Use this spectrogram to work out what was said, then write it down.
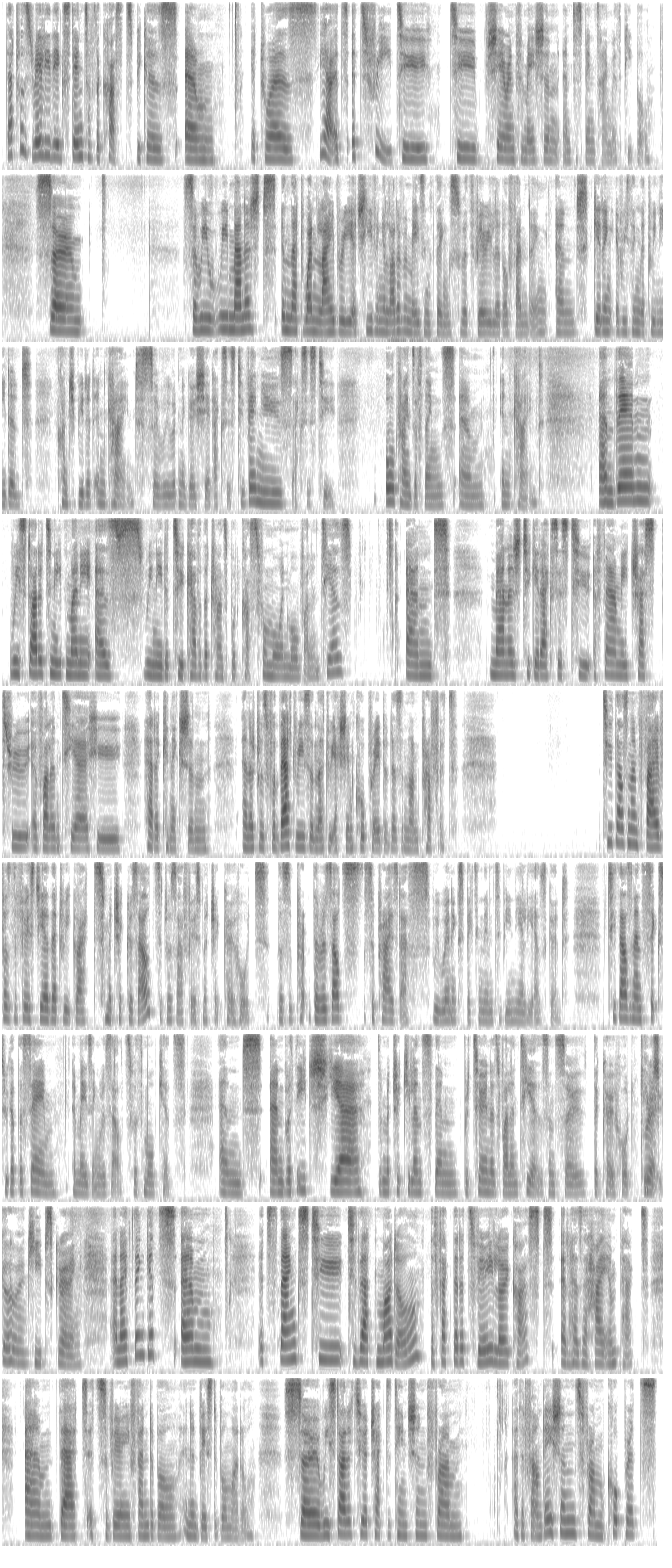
that was really the extent of the costs because um, it was yeah, it's it's free to to share information and to spend time with people. So so we, we managed in that one library achieving a lot of amazing things with very little funding and getting everything that we needed contributed in kind. So we would negotiate access to venues, access to all kinds of things um, in kind. And then we started to need money as we needed to cover the transport costs for more and more volunteers. And managed to get access to a family trust through a volunteer who had a connection. And it was for that reason that we actually incorporated as a non-profit. 2005 was the first year that we got matric results. It was our first matric cohort. The, the results surprised us. We weren't expecting them to be nearly as good. 2006, we got the same amazing results with more kids and and with each year the matriculants then return as volunteers and so the cohort keeps grow, going keeps growing and i think it's um, it's thanks to to that model the fact that it's very low cost it has a high impact um, that it's a very fundable and investable model. So we started to attract attention from other foundations from corporates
